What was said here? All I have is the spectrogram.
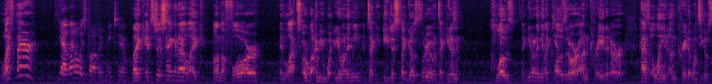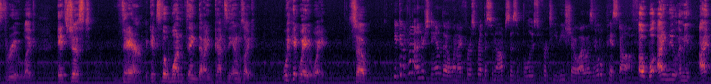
left there. Yeah, that always bothered me too. Like it's just hanging out like on the floor in Lux or what? I mean, what you know what I mean? It's like he just like goes through. and It's like he doesn't close. Like you know what I mean? Like Yep. close it or uncreate it or has Elaine uncreate it once he goes through. Like it's just there. Like it's the one thing that I got to the end and was like, wait, wait, wait. So You can kind of understand though when I first read the synopsis of the Lucifer TV show, I was a little pissed off. Oh well, I knew. I mean, I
